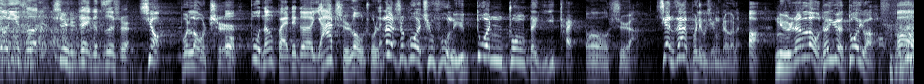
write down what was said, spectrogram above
有意思，是这个姿势。笑不露齿。哦，不能把这个牙齿露出来。那是过去妇女端庄的仪态。哦，是啊，现在不流行这个了啊，女人露的越多越好。哦，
